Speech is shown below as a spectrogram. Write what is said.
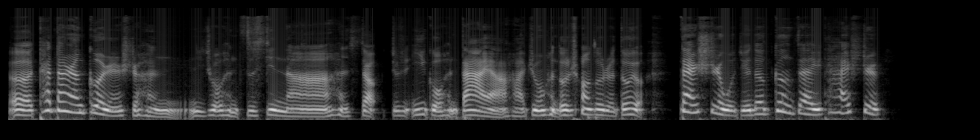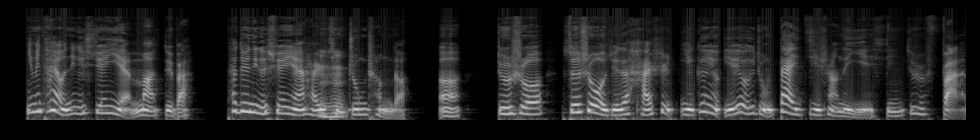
呃，他当然个人是很，你说很自信呐，很小，就是 ego 很大呀，哈，这种很多创作者都有。但是我觉得更在于他还是，因为他有那个宣言嘛，对吧？他对那个宣言还是挺忠诚的，嗯，就是说，所以说我觉得还是也更有也有一种代际上的野心，就是反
